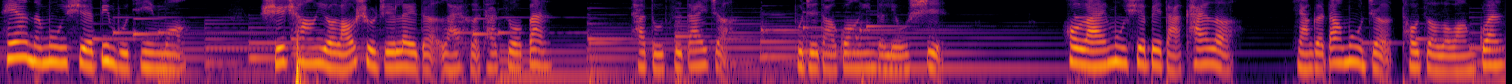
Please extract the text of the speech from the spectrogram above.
黑暗的墓穴并不寂寞，时常有老鼠之类的来和他作伴。他独自呆着，不知道光阴的流逝。后来墓穴被打开了，两个盗墓者偷走了王冠，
